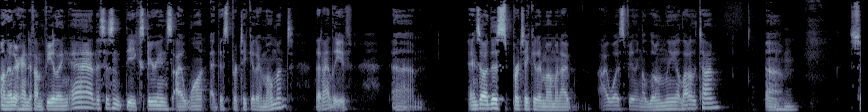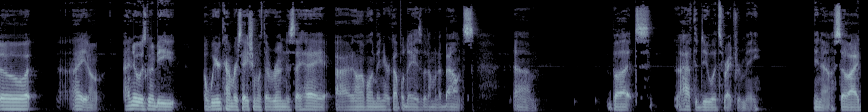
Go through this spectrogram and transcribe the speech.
on the other hand, if I'm feeling, eh, this isn't the experience I want at this particular moment, then I leave. Um, and so at this particular moment, I I was feeling lonely a lot of the time. Um, So I, you know, I knew it was going to be a weird conversation with Arun to say, "Hey, I've only been here a couple days, but I'm going to bounce." Um, but I have to do what's right for me, you know. So I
